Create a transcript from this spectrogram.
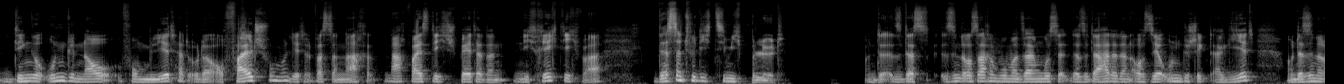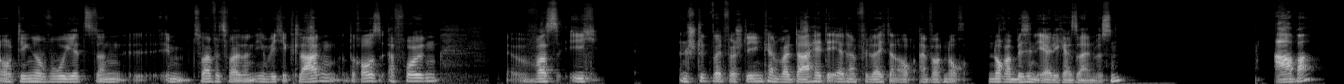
Dinge ungenau formuliert hat oder auch falsch formuliert hat, was dann nach, nachweislich später dann nicht richtig war. Das ist natürlich ziemlich blöd. Und also das sind auch Sachen, wo man sagen muss, also da hat er dann auch sehr ungeschickt agiert. Und das sind dann auch Dinge, wo jetzt dann äh, im Zweifelsfall dann irgendwelche Klagen draus erfolgen, was ich ein Stück weit verstehen kann, weil da hätte er dann vielleicht dann auch einfach noch, noch ein bisschen ehrlicher sein müssen. Aber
